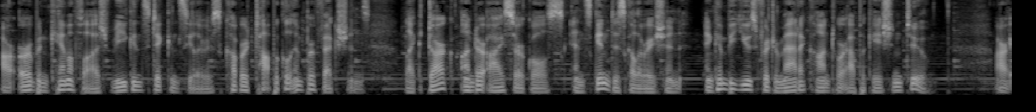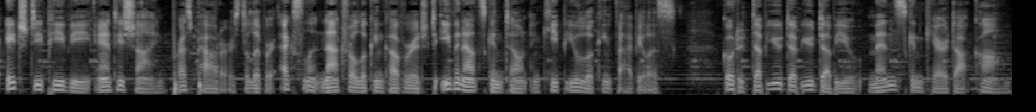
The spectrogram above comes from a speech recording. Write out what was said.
Our Urban Camouflage vegan stick concealers cover topical imperfections like dark under eye circles and skin discoloration and can be used for dramatic contour application too. Our HDPV anti shine pressed powders deliver excellent natural looking coverage to even out skin tone and keep you looking fabulous. Go to www.menskincare.com.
